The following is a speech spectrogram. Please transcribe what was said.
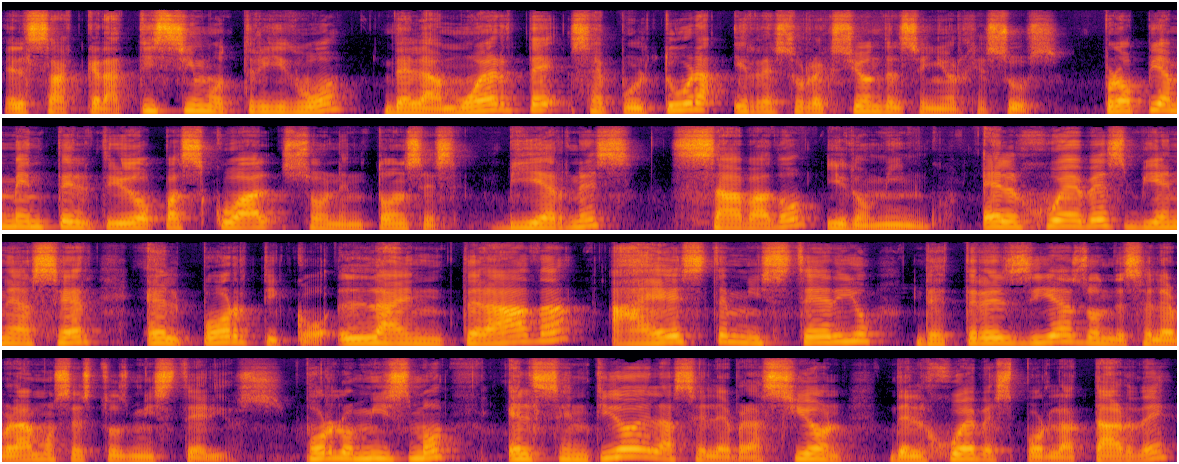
el sacratísimo Triduo de la muerte, sepultura y resurrección del Señor Jesús. Propiamente el Triduo Pascual son entonces viernes, sábado y domingo. El jueves viene a ser el pórtico, la entrada a este misterio de tres días donde celebramos estos misterios. Por lo mismo, el sentido de la celebración del jueves por la tarde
